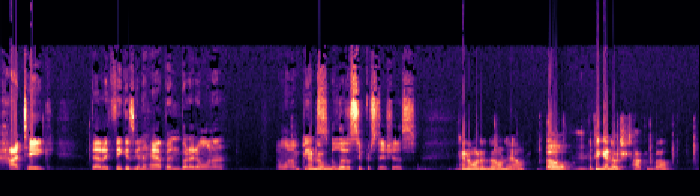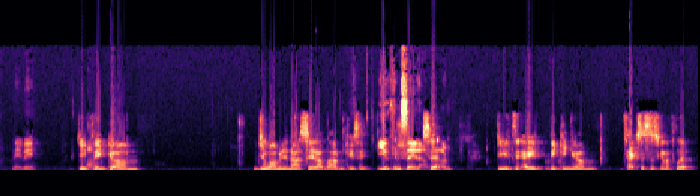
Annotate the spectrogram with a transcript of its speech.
hot take that I think is going to happen, but I don't want to. I want. I'm being Kinda- a little superstitious. Kind of want to know now. Oh, Mm-hmm. I think I know what you're talking about. Maybe Do you Uh, think? um Do you want me to not say it out loud in case I? you can say it out jinx loud. Do you think? Are you thinking um Texas is going to flip?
